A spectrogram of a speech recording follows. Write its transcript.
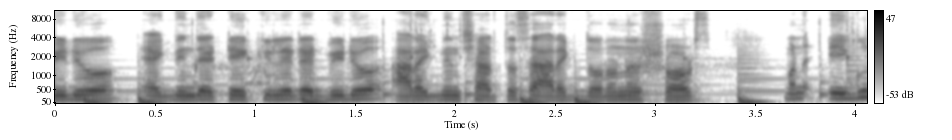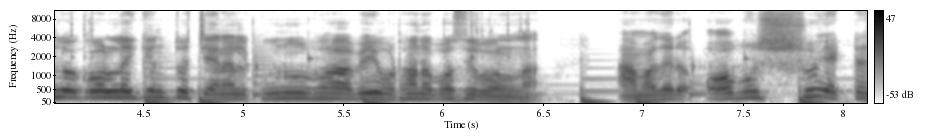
ভিডিও একদিন দেয় টেক রিলেটেড ভিডিও আরেকদিন ছাড়তেছে আরেক ধরনের শর্টস মানে এগুলো করলে কিন্তু চ্যানেল কোনোভাবেই ওঠানো পসিবল না। আমাদের অবশ্যই একটা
